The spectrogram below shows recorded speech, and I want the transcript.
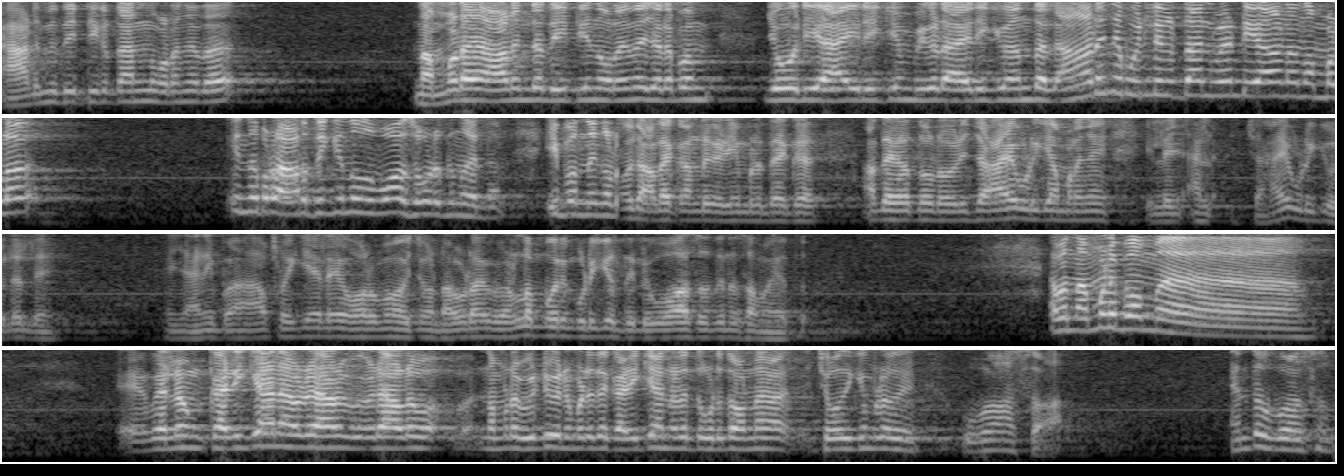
ആടിന് തീറ്റി കിട്ടാൻ പറഞ്ഞത് നമ്മുടെ ആടിന്റെ തീറ്റി എന്ന് പറയുന്നത് ചിലപ്പം ജോലി ആയിരിക്കും വീടായിരിക്കും എന്തല്ല. ആടിന് പുല്ല് കിട്ടാൻ വേണ്ടിയാണ് നമ്മൾ ഇന്ന് പ്രാർത്ഥിക്കുന്നത് ഉപവാസം കൊടുക്കുന്നതല്ല. ഇപ്പം നിങ്ങൾ ഒരാളെ കണ്ടു കഴിയുമ്പോഴത്തേക്ക് അദ്ദേഹത്തോട് ഒരു ചായ കുടിക്കാൻ പറഞ്ഞാൽ ഇല്ല അല്ല ചായ കുടിക്കൂലല്ലേ? ഞാനിപ്പോൾ ആഫ്രിക്കയിലെ ഓർമ്മ വെച്ചുകൊണ്ട് അവിടെ വെള്ളം പോലും കുടിക്കത്തില്ല ഉപവാസത്തിന്റെ സമയത്ത്. അപ്പം നമ്മളിപ്പം വല്ലതും കഴിക്കാൻ ഒരാൾ ഒരാൾ നമ്മുടെ വീട്ടിൽ വരുമ്പോഴത്തേക്ക് കഴിക്കാൻ എടുത്ത് കൊടുത്തോണ്ട് ചോദിക്കുമ്പോൾ ഉപവാസമാണ് എന്താ ഉപവാസം?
